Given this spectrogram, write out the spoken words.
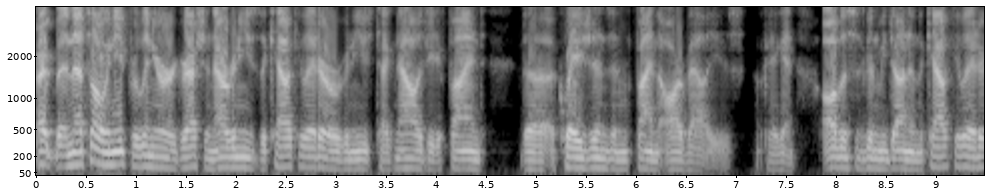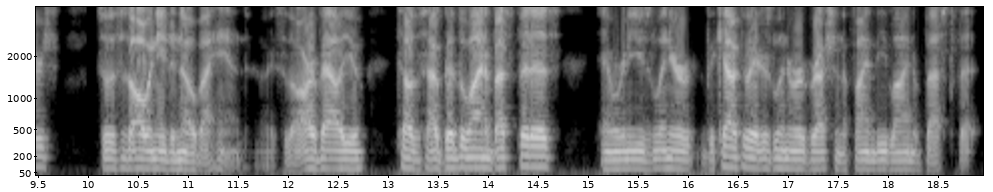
Alright, and that's all we need for linear regression. Now we're going to use the calculator, or we're going to use technology to find the equations and find the R values. Okay, again, all this is going to be done in the calculators. So this is all we need to know by hand. Okay, so the R value tells us how good the line of best fit is, and we're going to use linear, the calculator's linear regression to find the line of best fit.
